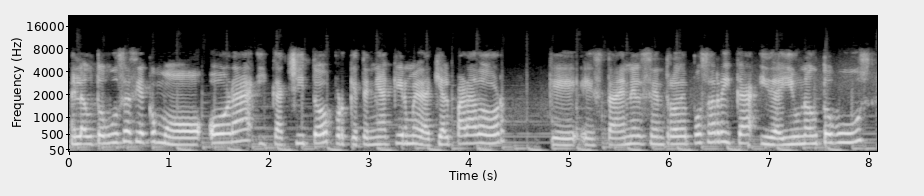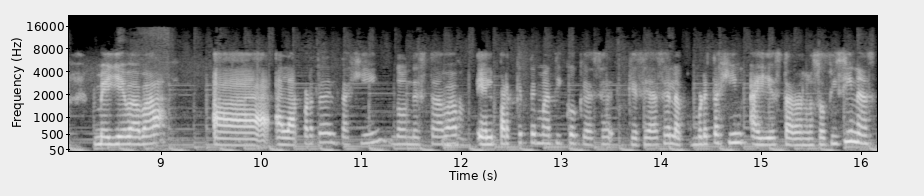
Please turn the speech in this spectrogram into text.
El autobús hacía como hora y cachito porque tenía que irme de aquí al parador que está en el centro de Poza Rica y de ahí un autobús me llevaba a, la parte del Tajín, donde estaba el parque temático que, hace, que se hace la cumbre Tajín, ahí estaban las oficinas.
